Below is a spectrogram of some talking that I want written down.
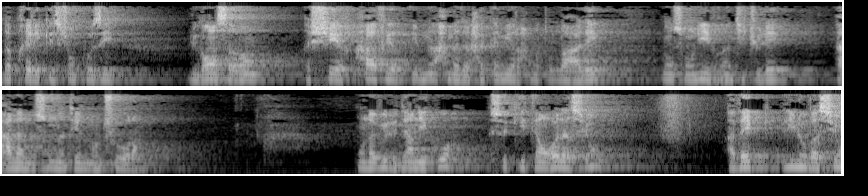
d'après les questions posées du grand savant Al-Sheikh Hafir ibn Ahmed al-Hakami, rahmatullah alayh, dans son livre intitulé A'lam Sunnati al-Manshura. On a vu le dernier cours, ce qui était en relation avec l'innovation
